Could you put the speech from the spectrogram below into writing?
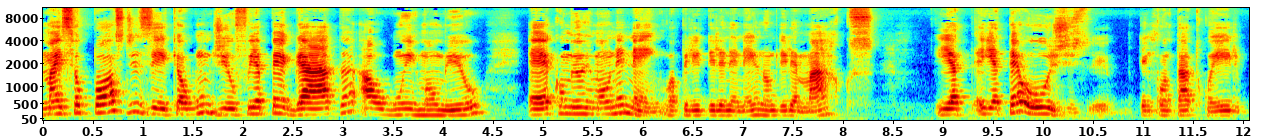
Mas se eu posso dizer que algum dia eu fui apegada a algum irmão meu, é com meu irmão Neném. O apelido dele é Neném, o nome dele é Marcos. E, a- e até hoje tenho contato com ele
